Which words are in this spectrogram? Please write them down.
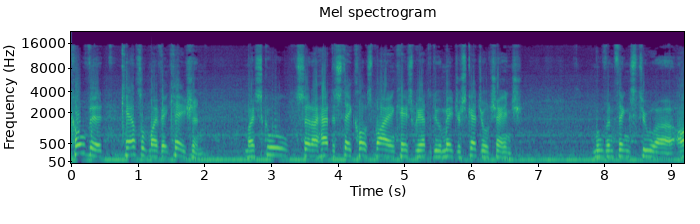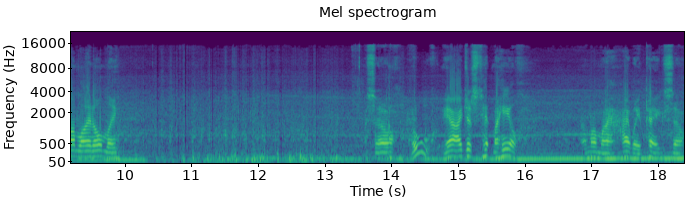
COVID canceled my vacation. My school said I had to stay close by in case we had to do a major schedule change, moving things to uh, online only. So, oh, yeah, I just hit my heel. I'm on my highway peg, so.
